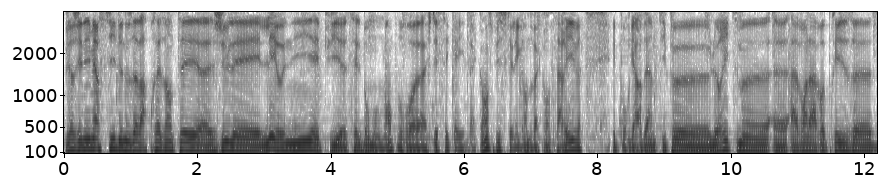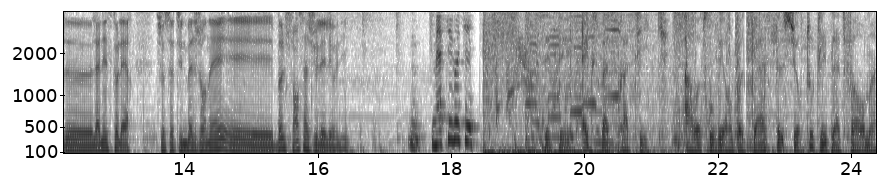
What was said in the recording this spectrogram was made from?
Virginie, merci de nous avoir présenté euh, Jules et Léonie. Et puis, euh, c'est le bon moment pour euh, acheter ses cahiers de vacances puisque les grandes vacances arrivent. Et pour garder un petit peu le rythme avant la reprise de l'année scolaire. Je vous souhaite une belle journée et bonne chance à Jules et Léonie. Merci Gauthier. C'était Expat Pratique. À retrouver en podcast sur toutes les plateformes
